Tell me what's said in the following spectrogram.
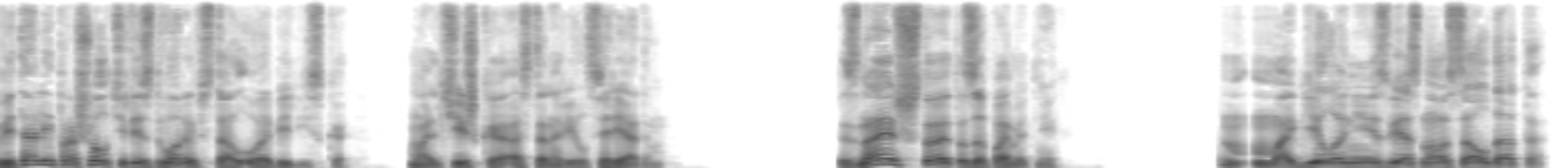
Виталий прошел через двор и встал у обелиска. Мальчишка остановился рядом. «Знаешь, что это за памятник?» «Могила неизвестного солдата?»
